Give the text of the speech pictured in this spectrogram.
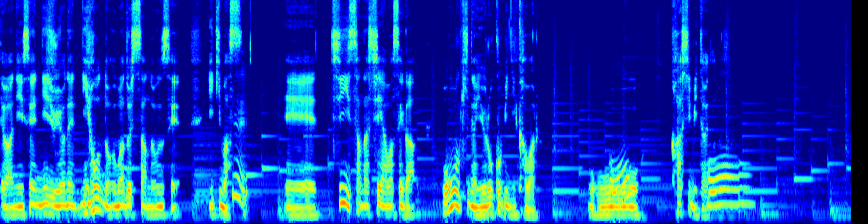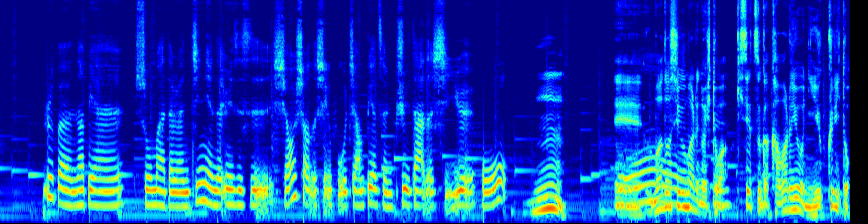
では2024年日本の馬年さんの運勢いきます。嗯，えー、小さな幸せが大きな喜びに変わる。おー、歌詞みたいだ。哦，日本那边属马的人，今年的运势是小小的幸福将变成巨大的喜悦哦。うん。えー、馬年生まれの人うんは季節が変わるようにゆっくりと、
